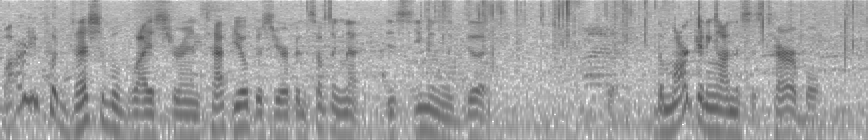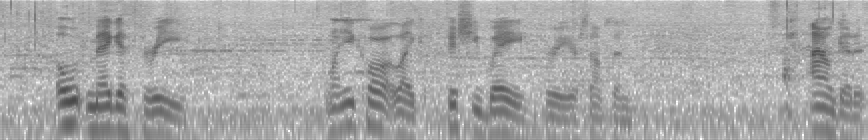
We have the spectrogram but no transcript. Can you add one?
Why would you put vegetable glycerin, tapioca syrup, in something that is seemingly good? The marketing on this is terrible. Oat Mega 3. Why don't you call it like Fishy Whey 3 or something? I don't get it.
